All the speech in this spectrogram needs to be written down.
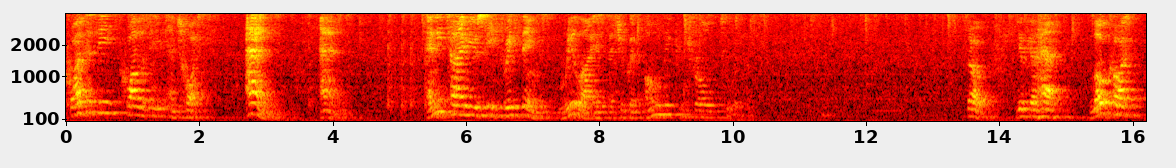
Quantity, quality, and cost. And, and, anytime you see three things, realize that you can only control two of them. So, you can have low cost,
